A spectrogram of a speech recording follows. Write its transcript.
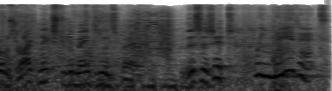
Room's right next to the maintenance bay. This is it. We made it.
